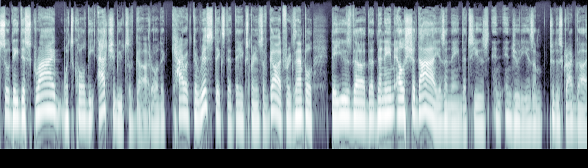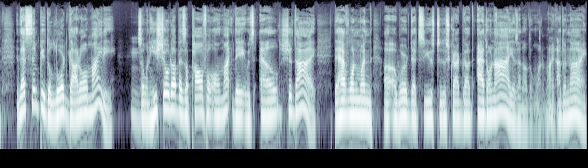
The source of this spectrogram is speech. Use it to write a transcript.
So they describe what's called the attributes of God or the characteristics that they experience of God. For example, they use the, the, the name El Shaddai is a name that's used in, in Judaism to describe God. And that's simply the Lord God Almighty. So when he showed up as a powerful Almighty, they, it was El Shaddai. They have one when uh, a word that's used to describe God. Adonai is another one, right? Adonai,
